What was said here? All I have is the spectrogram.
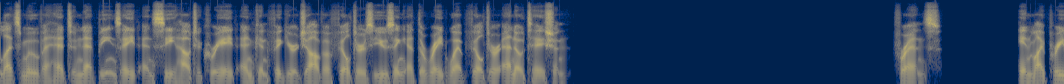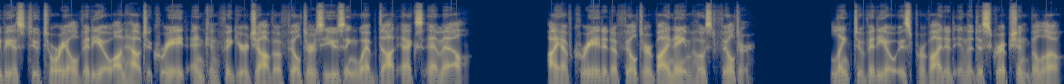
Let's move ahead to NetBeans 8 and see how to create and configure Java filters using at the rate web filter annotation. Friends. In my previous tutorial video on how to create and configure Java filters using web.xml, I have created a filter by name host filter. Link to video is provided in the description below.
